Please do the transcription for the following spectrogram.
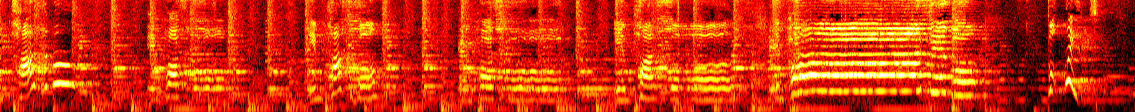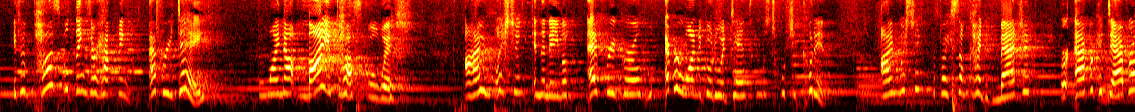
Impossible? impossible, Impossible. impossible, Impossible. impossible. Every day, then why not my impossible wish? I'm wishing in the name of every girl who ever wanted to go to a dance and was told she couldn't. I'm wishing that by some kind of magic, or abracadabra,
